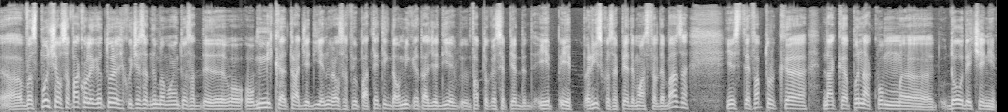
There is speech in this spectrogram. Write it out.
Uh, vă spun și o să fac o legătură și cu ce se întâmplă în momentul ăsta, o, o mică tragedie, nu vreau să fiu patetic, dar o mică tragedie, faptul că se pierde, e, e riscul să pierdem o astfel de bază, este faptul că dacă până acum uh, două decenii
